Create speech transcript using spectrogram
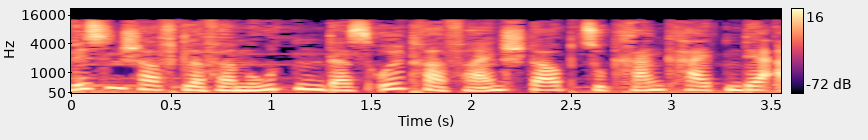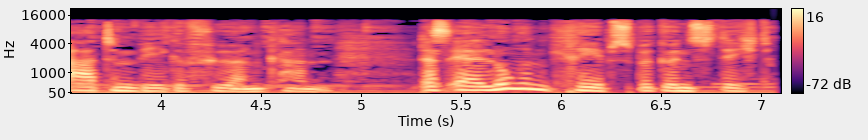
Wissenschaftler vermuten, dass Ultrafeinstaub zu Krankheiten der Atemwege führen kann, dass er Lungenkrebs begünstigt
